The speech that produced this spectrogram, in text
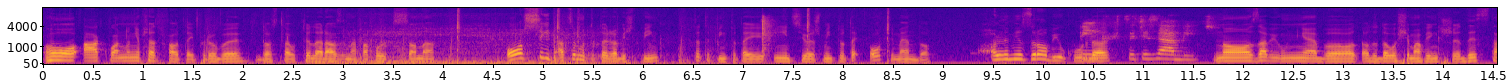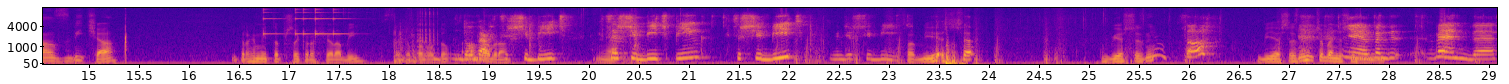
O, Aqua, no nie przetrwał tej próby. Dostał tyle razy na Papulsona. O shit, a co my tutaj robisz, Pink? Co ty, Pink, tutaj inicjujesz mi tutaj? O, ty Mendo. Ale mnie zrobił, kurde. Pink chce cię zabić. No, zabił mnie, bo od dołu się ma większy dystans zbicia. I trochę mi to przykro się robi z tego powodu. No, Dobra, dobra. chcesz się bić? Nie. Chcesz się bić, Pink? Chcesz się bić? Będziesz się bić. Co, bijesz się? Bijesz się z nim? Co? Bijesz się z nim, czy będziesz się Nie, będę... Będę.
